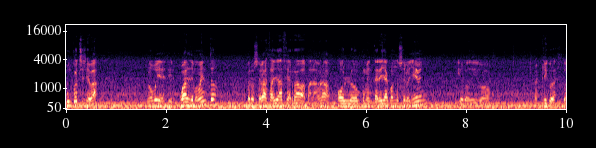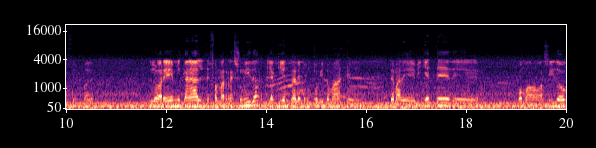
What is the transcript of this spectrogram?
Un coche se va. No voy a decir cuál de momento, pero se va, está ya cerrado, palabrado. Os lo comentaré ya cuando se lo lleven y os lo digo, os explico la situación, ¿vale? Lo haré en mi canal de forma resumida y aquí entraremos un poquito más en tema de billetes, de cómo ha sido.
